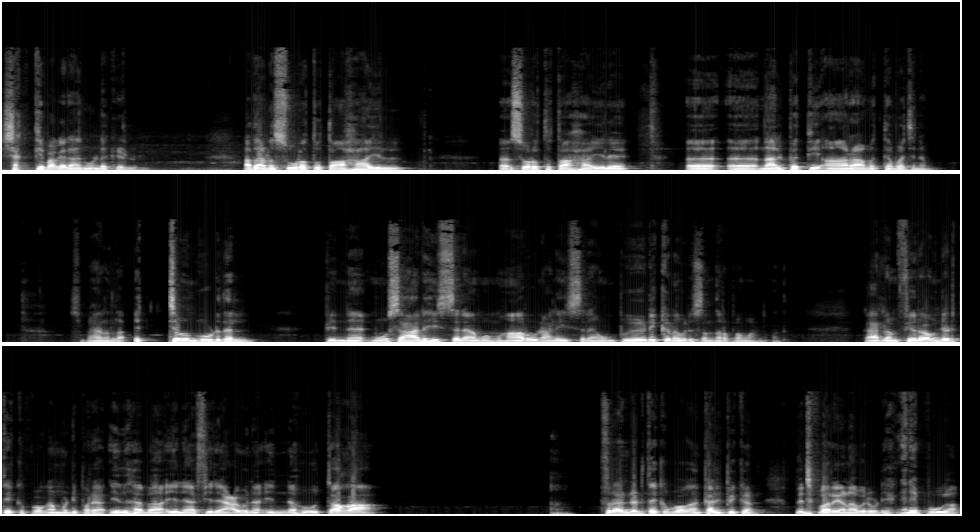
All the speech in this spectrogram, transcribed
ശക്തി പകരാനുള്ള കേൾവി. അതാണ് സൂറത്ത് താഹായിൽ സൂറത്ത് താഹായിലെ നാൽപ്പത്തി ആറാമത്തെ വചനം. സുബാനല്ല ഏറ്റവും കൂടുതൽ പിന്നെ മൂസ അലഹിസ്സലാമും ഹാറൂൻ അലഹിസ്സലാമും പേടിക്കുന്ന ഒരു സന്ദർഭമാണ് അത്. കാരണം ഫിറോവിന്റെ അടുത്തേക്ക് പോകാൻ വേണ്ടി പറയാം ഇത് ഹബ ഇല ഫിറൌന ഇന്നഹു തൊക ഫിറോവിന്റെ അടുത്തേക്ക് പോകാൻ കൽപ്പിക്കണം. എന്നിട്ട് പറയണം അവരോട് എങ്ങനെ പോവുക?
